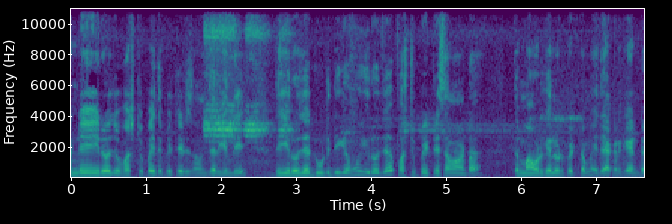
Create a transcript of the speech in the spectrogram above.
బండి ఈరోజు ఫస్ట్ పై అయితే పెట్టేయడం జరిగింది. ఈరోజే డ్యూటీ దిగాము ఈరోజే ఫస్ట్ పెట్టేసాం అనమాట మామిడికాయలు పెట్టాము. ఇది ఎక్కడికి అంటే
